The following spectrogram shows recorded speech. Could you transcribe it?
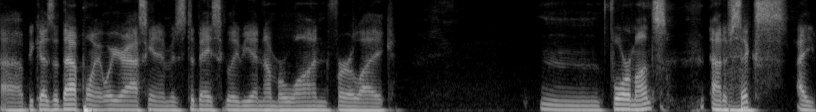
uh, because at that point, what you're asking him is to basically be a number one for like mm, four months out of Mhm. six. I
